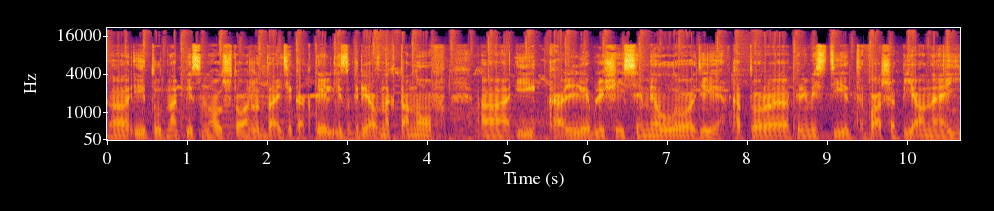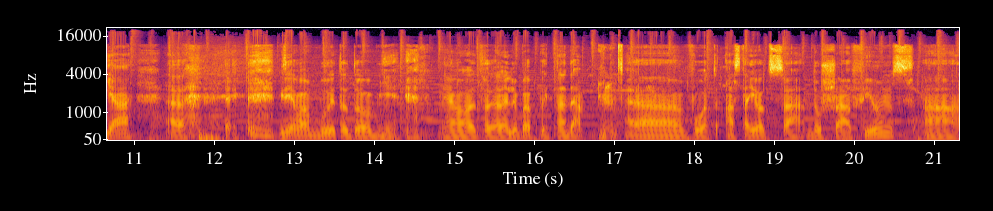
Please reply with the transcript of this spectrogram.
А, и тут написано вот, что ожидайте коктейль из грязных тонов э, и колеблющейся мелодии, которая переместит ваше пьяное «я», э, где вам будет удобнее. Вот, э, любопытно, да. Вот, остается душа Fumes, а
